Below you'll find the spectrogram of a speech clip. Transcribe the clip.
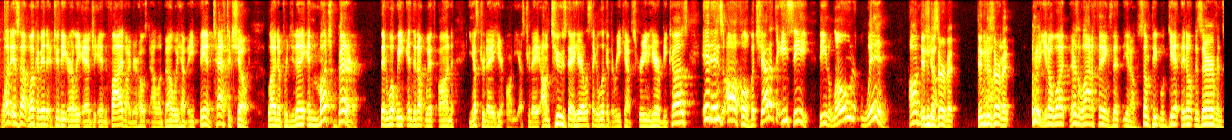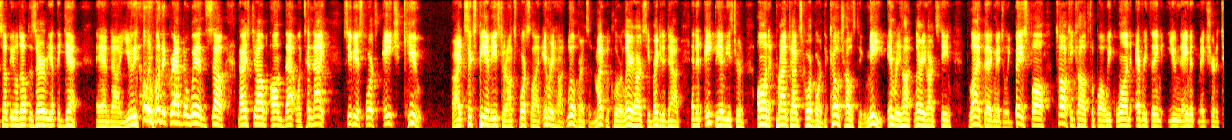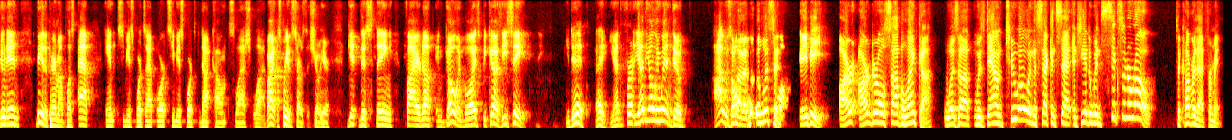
What is up? Welcome in to the Early Edge in five. I'm your host, Allan Bell. We have a fantastic show lined up for today and much better than what we ended up with on yesterday here on yesterday on Tuesday here. Let's take a look at the recap screen here because it is awful. But shout out to EC, the lone win on Didn't show. deserve it. Didn't Well, deserve it. you know what? There's a lot of things that you know some people get they don't deserve, and some people don't deserve yet they get. And uh, you're the only one that grabbed a win. So nice job on that one tonight. CBS Sports HQ. All right, 6 p.m. Eastern on Sportsline. Emery Hunt, Will Brinson, Mike McClure, Larry Hartstein breaking it down. And then 8 p.m. Eastern on Primetime Scoreboard. The coach hosting me, Emery Hunt, Larry Hartstein, live betting Major League Baseball, talking college football week one, everything, you name it. Make sure to tune in via the Paramount Plus app and CBS Sports app or cbssports.com slash live. All right, let's bring the stars of the show here. Get this thing fired up and going, boys, because EC, you did. Hey, you had the first, you had the only win, dude. I was on. Uh, but, but listen, AB, our our girl Sabalenka was up was down 2-0 in the second set, and she had to win six in a row to cover that for me.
